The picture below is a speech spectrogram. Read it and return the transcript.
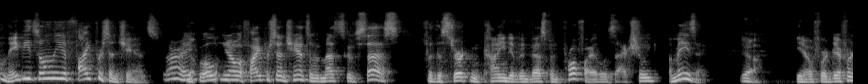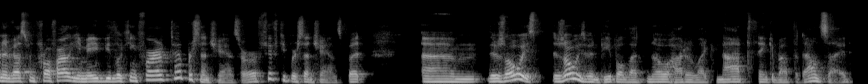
maybe it's only a 5% chance. All right. Well, you know, a 5% chance of a massive success for the certain kind of investment profile is actually amazing. Yeah. You know, for a different investment profile, you may be looking for a 10% chance or a 50% chance, but um, there's always there's always been people that know how to like not think about the downside.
